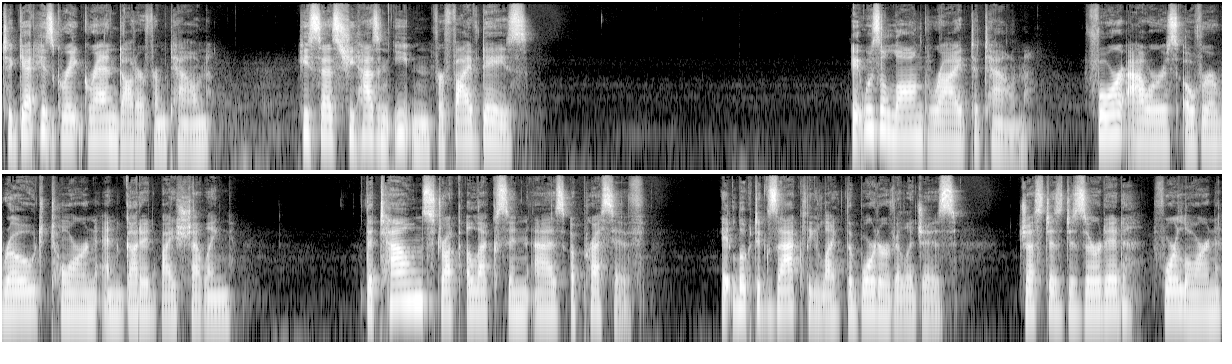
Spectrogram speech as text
To get his great granddaughter from town. He says she hasn't eaten for five days. It was a long ride to town, four hours over a road torn and gutted by shelling. The town struck Alexin as oppressive. It looked exactly like the border villages, just as deserted, forlorn,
